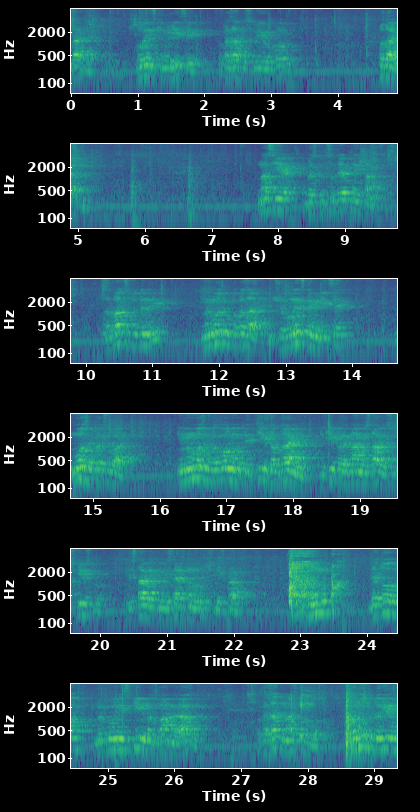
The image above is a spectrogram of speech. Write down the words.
дати Волинській міліції показати свою роботу в подальшому. У нас є безпрецедентний шанс. За 21 рік ми можемо показати, що Волинська міліція може працювати. І ми можемо виконувати ті завдання, які перед нами ставить суспільство і ставить Міністерство внутрішніх справ. Тому для того ми повинні спільно з вами разом показати нашу роботу, повернути довіру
